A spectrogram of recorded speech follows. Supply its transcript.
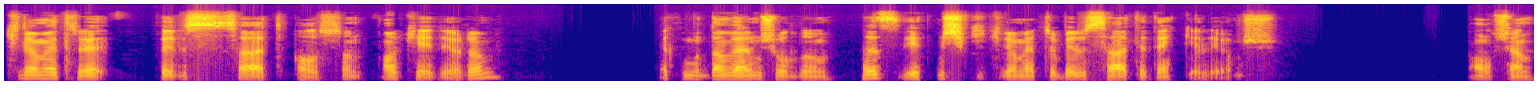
Kilometre bölü saat olsun. OK diyorum. Bakın buradan vermiş olduğum hız 72 kilometre bölü saate denk geliyormuş. Oluşan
